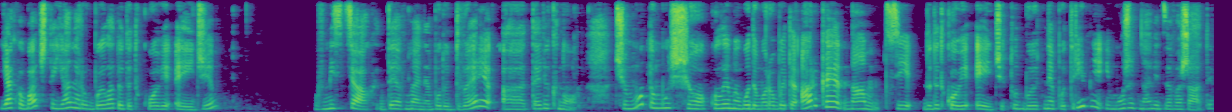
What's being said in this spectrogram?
Як ви бачите, я не робила додаткові ейджі в місцях, де в мене будуть двері та вікно. Чому? Тому що коли ми будемо робити арки, нам ці додаткові ейджі тут будуть не потрібні і можуть навіть заважати.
